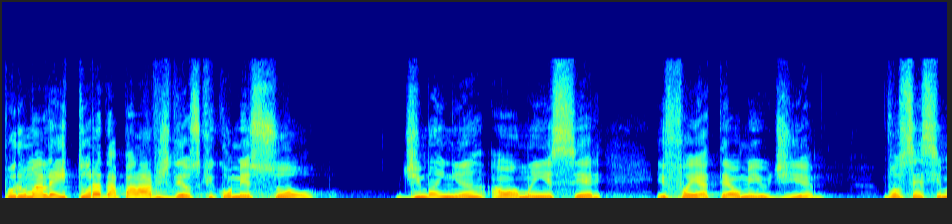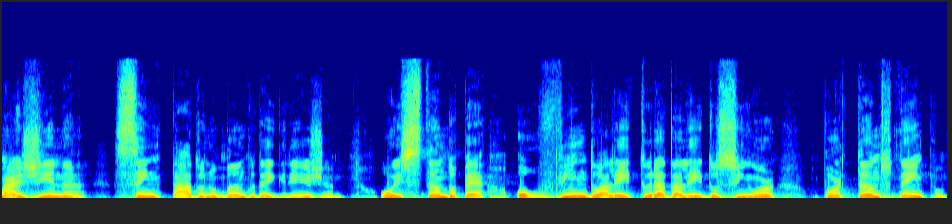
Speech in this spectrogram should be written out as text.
por uma leitura da palavra de Deus que começou de manhã ao amanhecer e foi até o meio-dia. Você se imagina sentado no banco da igreja ou estando pé, ouvindo a leitura da lei do Senhor por tanto tempo?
